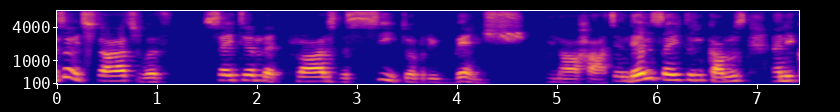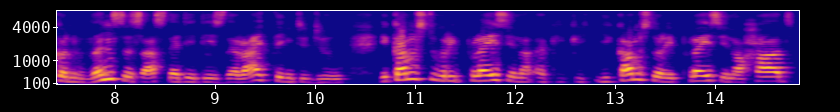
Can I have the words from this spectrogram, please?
And so it starts with Satan that plants the seed of revenge in our hearts. And then Satan comes and he convinces us that it is the right thing to do. He comes to replace in he comes to replace in our hearts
